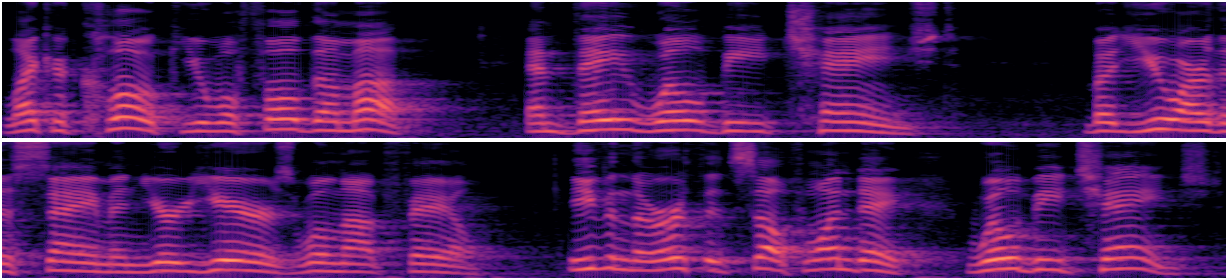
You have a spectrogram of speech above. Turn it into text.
Like a cloak, you will fold them up, and they will be changed. But you are the same, and your years will not fail. Even the earth itself one day will be changed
